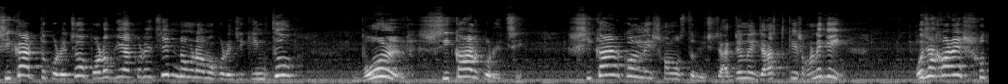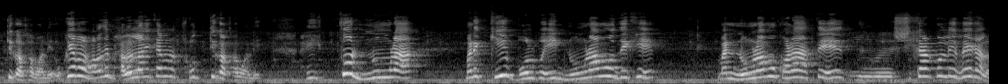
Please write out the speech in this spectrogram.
স্বীকার তো করেছ, পরকিয়া করেছি নোংরামো করেছি, কিন্তু বোল্ড স্বীকার করেছি। স্বীকার করলে সমস্ত কিছু, যার জন্য জাস্ট কেস অনেকেই ওঝা করে সত্যি কথা বলে, ওকে আবার আমাদের ভালো লাগে কেন? সত্যি কথা বলে। আর তো নোংরা মানে কি বলব, এই নোংরামো দেখে মানে নোংরামো করাতে স্বীকার করলে হয়ে গেল।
